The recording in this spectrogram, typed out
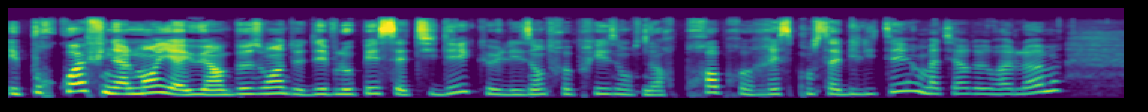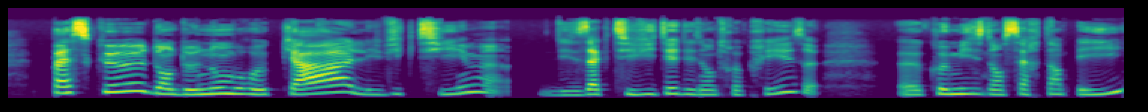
Et pourquoi finalement il y a eu un besoin de développer cette idée que les entreprises ont leur propre responsabilité en matière de droits de l'homme? Parce que dans de nombreux cas, les victimes des activités des entreprises euh, commises dans certains pays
